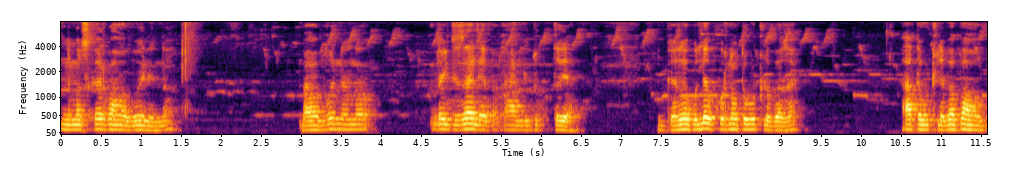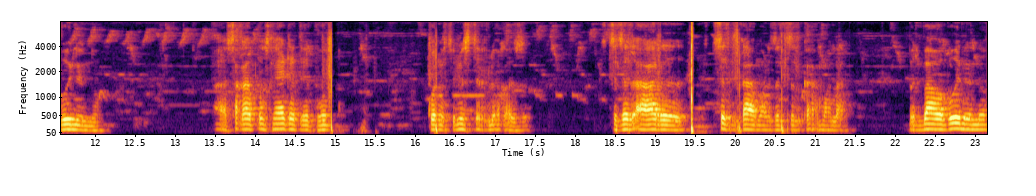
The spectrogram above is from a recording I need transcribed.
नमस्कार भावा बहिणींनो. भावा बहिणींना लई तर झाले बघा आणखी दुखतं या का लवकर लवकर नव्हतं उठलो बघा. आता उठले बा भावा बहिणींनो. सकाळपासून येतात आहे फोन. कोणाचं मिस्टर लोकांचं. त्याचं आर चल कामाला चल चल कामाला. पण भावा बहिणींनो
